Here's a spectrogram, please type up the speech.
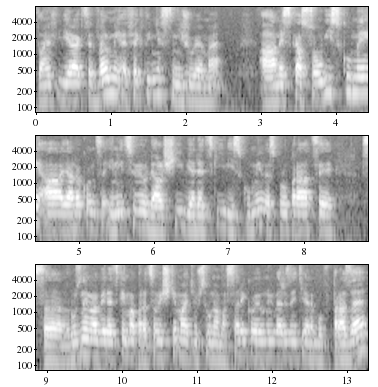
zánětlivý reakce velmi efektivně snižujeme a dneska jsou výzkumy a já dokonce iniciuju další vědecké výzkumy ve spolupráci s různýma vědeckými pracovištěmi, ať už jsou na Masarykové univerzitě nebo v Praze,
